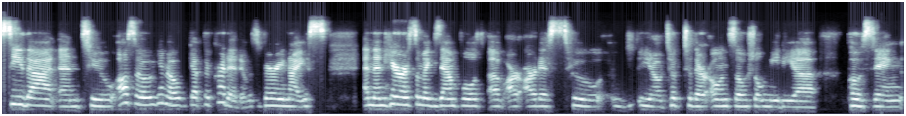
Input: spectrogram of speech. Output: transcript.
see that and to also, you know, get the credit. It was very nice. And then here are some examples of our artists who, you know, took to their own social media posting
